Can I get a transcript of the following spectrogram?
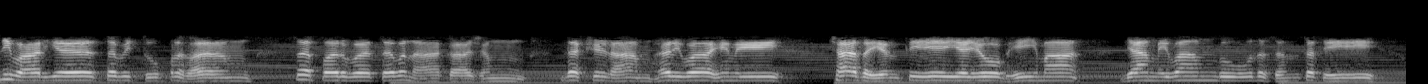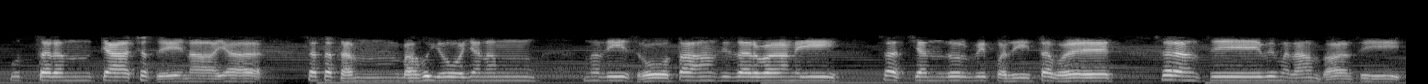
निवार्य सवितु प्रभाम् स पर्वतवनाकाशम् दक्षिणां हरिवाहिनी छादयन्ति ययो भीमा। जामिवाम्बूदसन्तति उत्तरन्त्याश सेनाय सततं बहुयोजनम् नदी स्रोतांसि सर्वाणि सस्यन् दुर्विपरीतवत् सरंसि विमलाम्भासि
